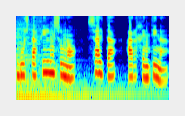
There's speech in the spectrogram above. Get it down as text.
Bustafilms 1, Salta, Argentina.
